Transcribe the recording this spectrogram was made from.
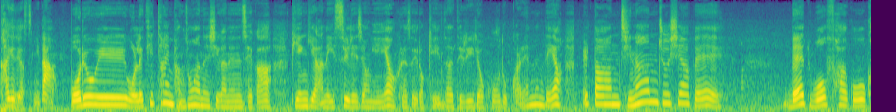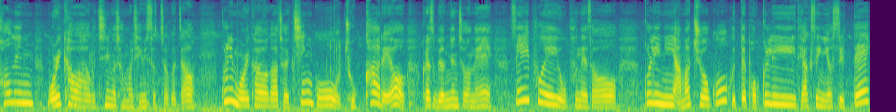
가게 되었습니다. 월요일 원래 티타임 방송하는 시간은 제가 비행기 안에 있을 예정이에요. 그래서 이렇게 인사드리려고 녹화를 했는데요. 일단 지난주 시합에 맷 wolf하고 컬린 모리카와하고 치는 거 정말 재밌었죠, 그죠? 콜린 모리카와가 저희 친구 조카래요. 그래서 몇 년 전에 세이프웨이 오픈에서 콜린이 아마추어고 그때 버클리 대학생이었을 때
